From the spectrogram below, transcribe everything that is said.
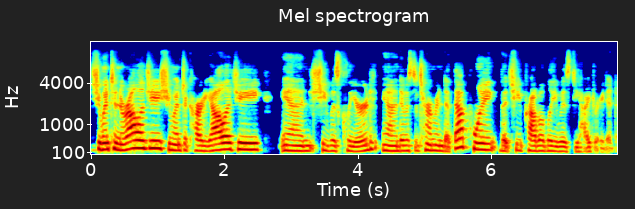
she went to neurology, she went to cardiology, and she was cleared. And it was determined at that point that she probably was dehydrated.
